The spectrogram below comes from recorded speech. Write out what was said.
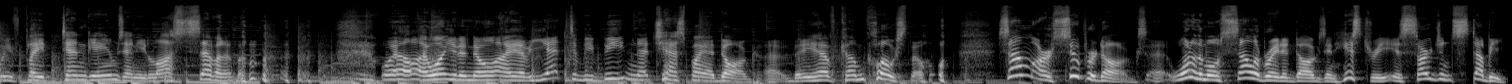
We've played 10 games and he lost seven of them. well, I want you to know I have yet to be beaten at chess by a dog. Uh, they have come close, though. Some are super dogs. Uh, one of the most celebrated dogs in history is Sergeant Stubby,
